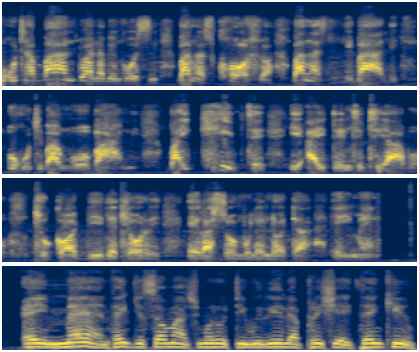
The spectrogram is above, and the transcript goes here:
ukuthi abantwana benkosi bangazikhohlwa bangazilibali ukuthi bangobani. Bayikhiphe i-identity yabo. To god be the glory ekasombu lendoda amen. Amen. Thank you so much, Muruti. We really appreciate. Thank you.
